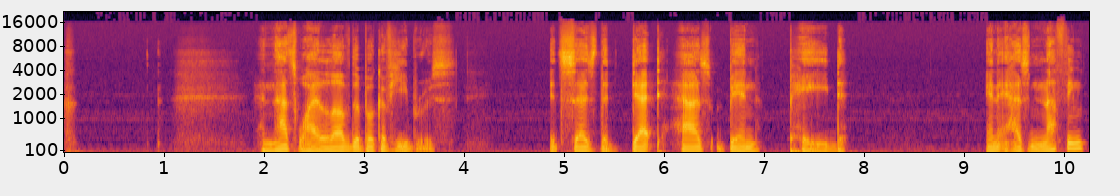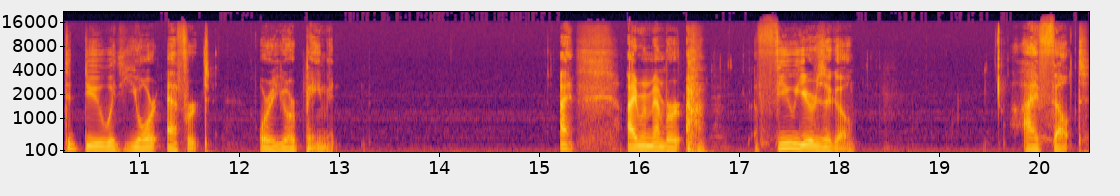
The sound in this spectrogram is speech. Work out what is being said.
and that's why I love the book of Hebrews. It says the debt has been paid. And it has nothing to do with your effort or your payment. I, I remember a few years ago, I felt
